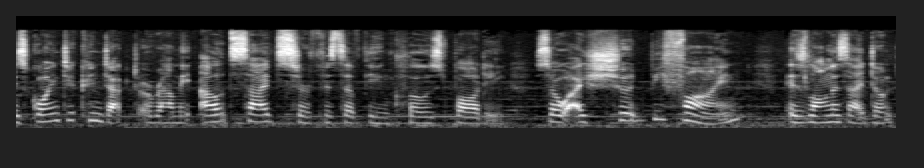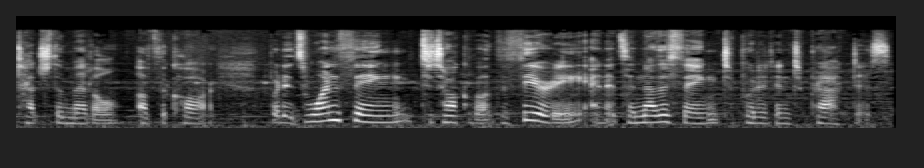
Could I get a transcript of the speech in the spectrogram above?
is going to conduct around the outside surface of the enclosed body, so I should be fine as long as I don't touch the metal of the car. But it's one thing to talk about the theory, and it's another thing to put it into practice.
